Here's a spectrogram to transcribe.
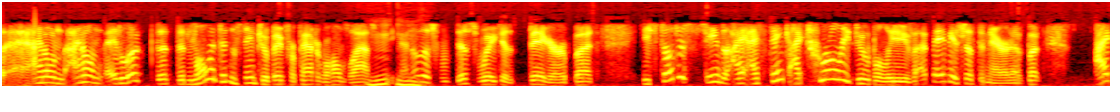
I don't. I don't. It look the, the moment didn't seem too big for Patrick Mahomes last week. I know this this week is bigger, but he still just seems. I, I think I truly do believe. Uh, maybe it's just a narrative, but I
